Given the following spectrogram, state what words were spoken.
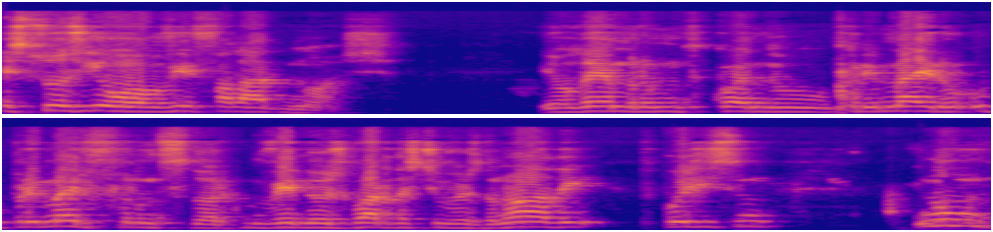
as pessoas iam ouvir falar de nós. Eu lembro-me de quando o primeiro, o primeiro fornecedor que me vendeu os guarda-chuvas do Nodi, depois disse-me, não,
